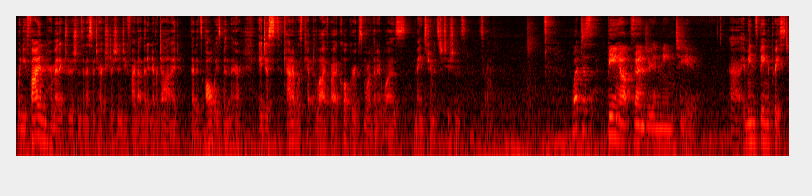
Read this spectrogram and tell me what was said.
when you find Hermetic traditions and esoteric traditions, you find out that it never died, that it's always been there. It just kind of was kept alive by occult groups more than it was mainstream institutions. So. What does being Alexandrian mean to you? Uh, it means being a priest.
